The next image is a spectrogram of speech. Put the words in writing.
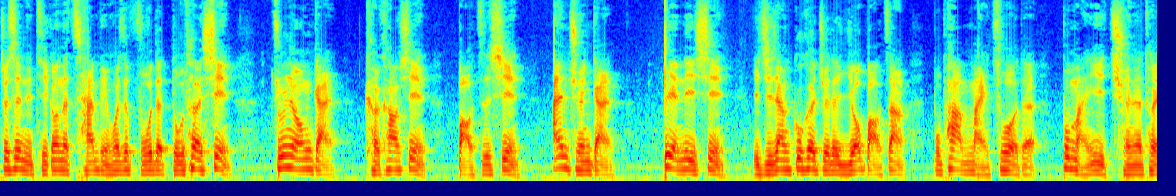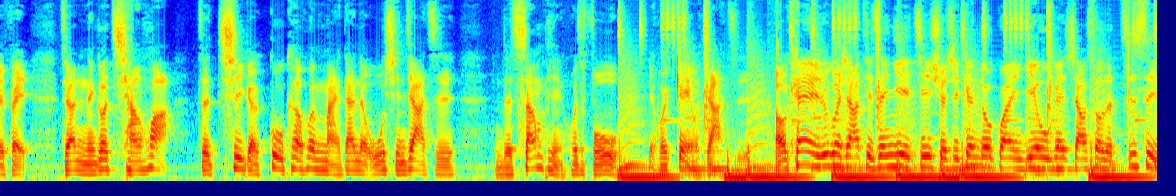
就是你提供的产品或是服务的独特性、尊荣感、可靠性、保值性、安全感、便利性，以及让顾客觉得有保障、不怕买错的、不满意全额退费。只要你能够强化。这七个顾客会买单的无形价值，你的商品或是服务也会更有价值。OK，如果想要提升业绩，学习更多关于业务跟销售的知识与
